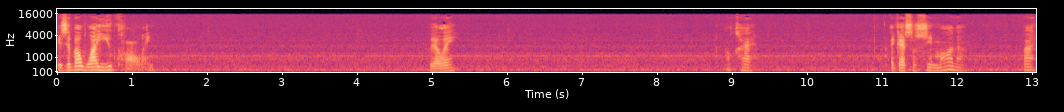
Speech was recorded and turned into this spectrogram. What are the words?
Isabel, why are you calling? Really? Okay. I guess I'll see you tomorrow then. Bye.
